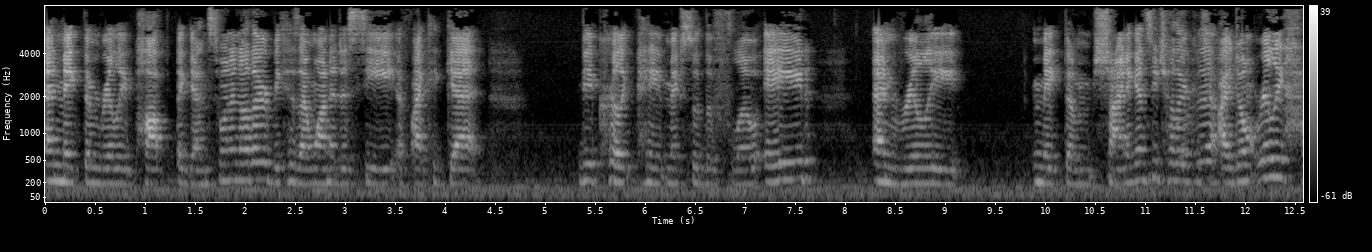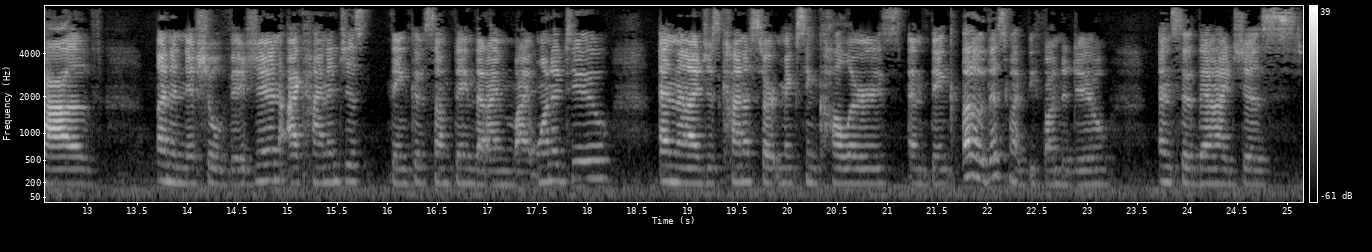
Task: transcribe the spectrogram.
and make them really pop against one another because I wanted to see if I could get the acrylic paint mixed with the flow aid and really make them shine against each other because I don't really have an initial vision. I kind of just think of something that I might want to do and then I just kind of start mixing colors and think, oh, this might be fun to do. And so then I just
